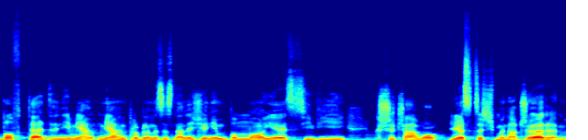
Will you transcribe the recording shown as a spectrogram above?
Bo wtedy nie mia miałem problemy ze znalezieniem, bo moje CV krzyczało: Jesteś menadżerem,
